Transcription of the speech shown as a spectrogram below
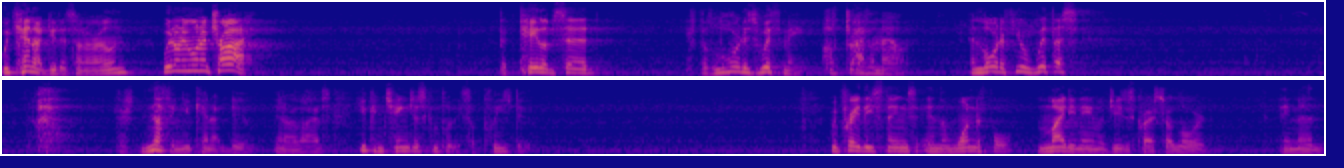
We cannot do this on our own. We don't even want to try. But Caleb said, If the Lord is with me, I'll drive him out. And Lord, if you're with us, there's nothing you cannot do in our lives. You can change us completely, so please do. We pray these things in the wonderful, mighty name of Jesus Christ our Lord. Amen.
